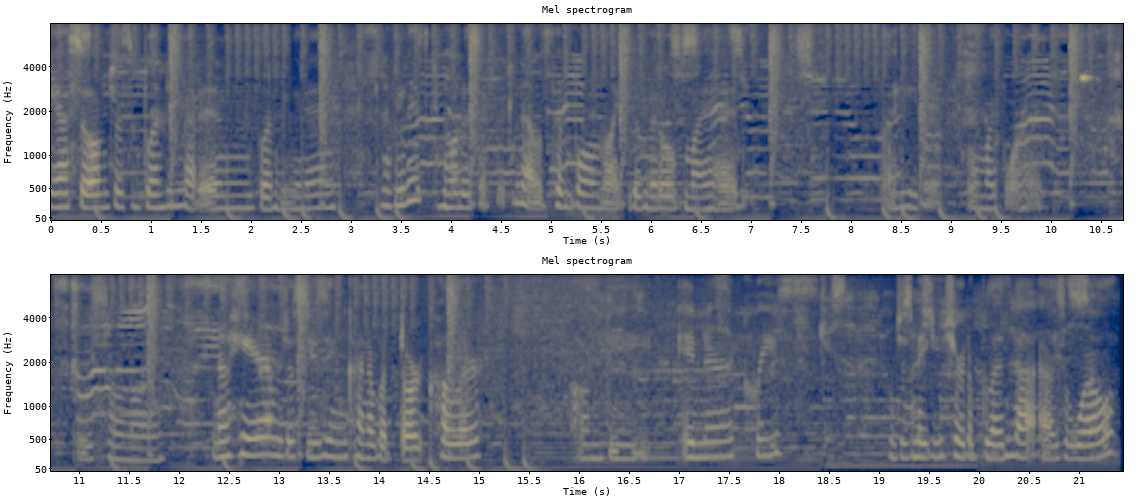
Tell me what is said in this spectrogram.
yeah so i'm just blending that in blending it in. And if you guys can notice i freaking have a pimple in like the middle of my head. I hate it. On my forehead. It was so annoying. Now here i'm just using kind of a dark color on the inner crease. I'm just making sure to blend that as well.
